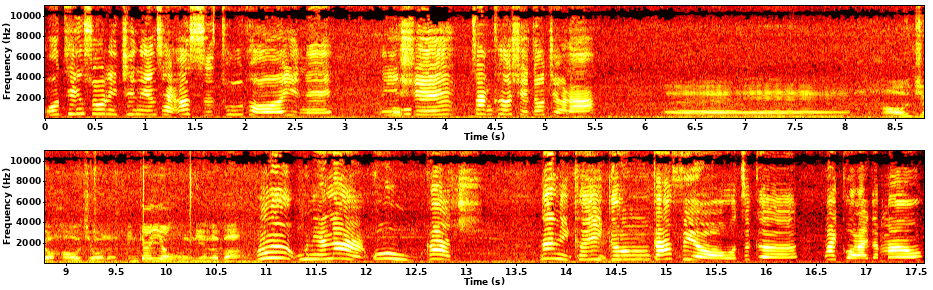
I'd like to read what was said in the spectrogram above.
我听说你今年才二十出头而已呢。你哦学篆刻学多久啦、呃，好久好久了，应该有五年了吧？嗯，五年啦。哦，Gosh，那你可以跟 Garfield 我这个外国来的猫，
